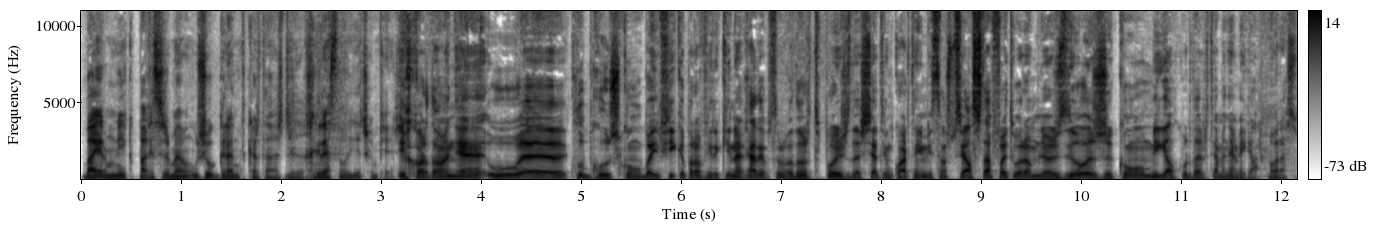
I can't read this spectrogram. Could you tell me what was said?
Bayern Munique, Paris Saint-Germain, o jogo grande de cartaz de regresso da Liga dos Campeões. E recordo amanhã o uh, Clube Rouge com o Benfica para ouvir aqui na Rádio Observador depois das 7 e um quarto em emissão especial. Está feito o Euro Milhões de hoje com o Miguel Cordeiro. Até amanhã, Miguel. Um abraço.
